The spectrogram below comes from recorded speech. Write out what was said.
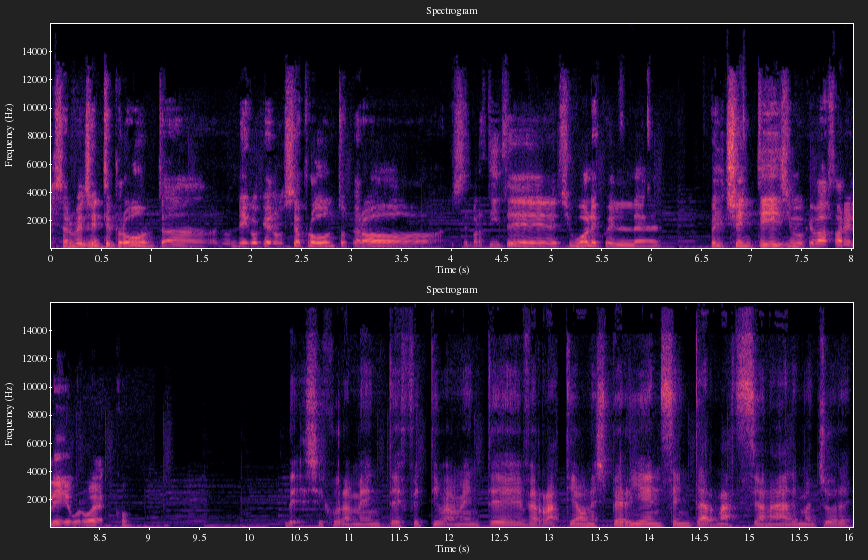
serve gente pronta. Non nego che non sia pronto, però queste partite ci vuole quel, quel centesimo che va a fare l'euro, ecco. Beh, sicuramente, effettivamente, Verratti ha un'esperienza internazionale maggiore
